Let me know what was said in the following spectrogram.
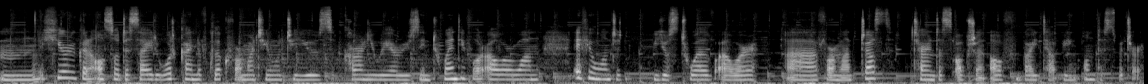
um, here you can also decide what kind of clock format you want to use. Currently we are using 24 hour one. If you want to use 12 hour uh, format, just turn this option off by tapping on the switcher.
